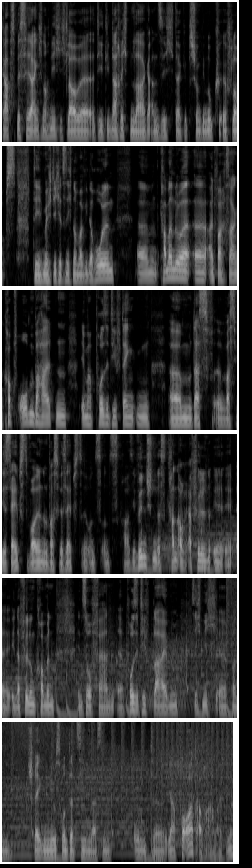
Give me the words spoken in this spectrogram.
gab es bisher eigentlich noch nicht. Ich glaube, die, die Nachrichtenlage an sich, da gibt es schon genug äh, Flops, die möchte ich jetzt nicht nochmal wiederholen. Ähm, kann man nur äh, einfach sagen, Kopf oben behalten, immer positiv denken, ähm, das, äh, was wir selbst wollen und was wir selbst äh, uns, uns quasi wünschen, das kann auch erfüllen, äh, äh, in Erfüllung kommen. Insofern äh, positiv bleiben, sich nicht äh, von schrägen News runterziehen lassen und äh, ja, vor Ort auch arbeiten. Ne?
